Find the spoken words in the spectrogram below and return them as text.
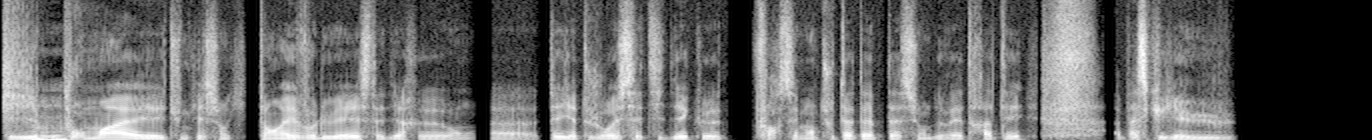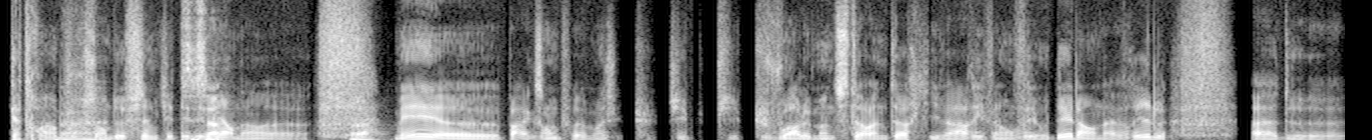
qui Mhm. pour moi est une question qui tend à évoluer, c'est-à-dire qu'il y a toujours eu cette idée que forcément toute adaptation devait être ratée, parce qu'il y a eu 80% Bah, de films qui étaient des ça. merdes. hein. Voilà. Mais euh, par exemple, moi j'ai pu, voir le Monster Hunter qui va arriver en VOD là en avril, euh, de,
